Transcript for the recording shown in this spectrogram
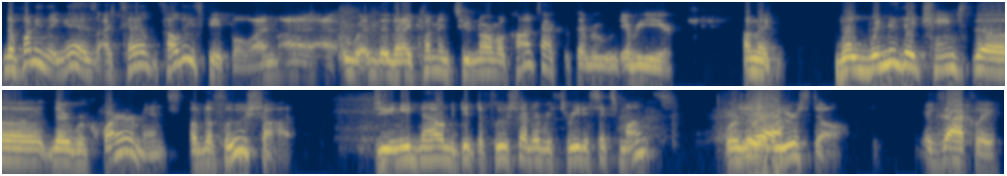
the funny thing is, I tell tell these people I'm I, I, that I come into normal contact with every every year. I'm like, well, when did they change the the requirements of the flu shot? Do you need now to get the flu shot every three to six months, or is it Yeah. every year still? Exactly.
